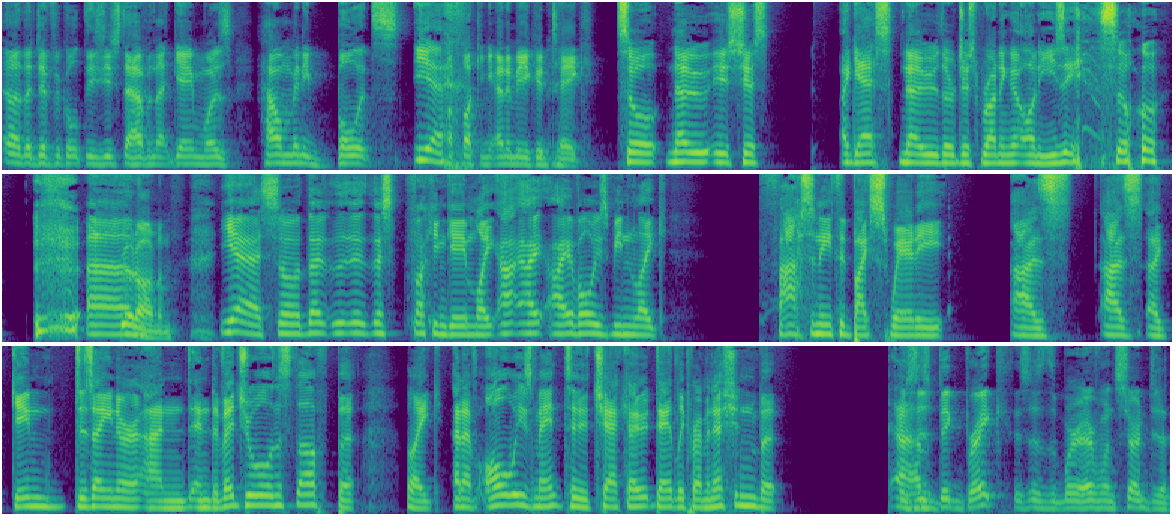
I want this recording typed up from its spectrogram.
uh, the difficulties used to have in that game was how many bullets Yeah. a fucking enemy could take. So now it's just, I guess now they're just running it on easy. So. Good Um, on them. Yeah, so that this fucking game, like I, I I've always been like fascinated by Swery as as a game designer and individual and stuff, but like, and I've always meant to check out Deadly Premonition, but This um, is big break. This is where everyone started to,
